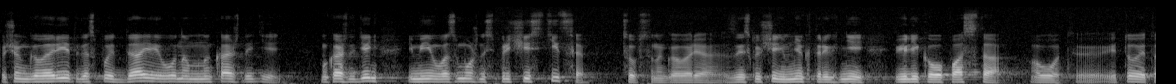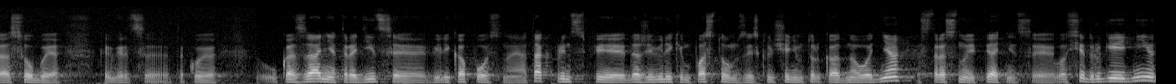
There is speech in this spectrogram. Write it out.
Причем говорит Господь, дай его нам на каждый день. Мы каждый день имеем возможность причаститься, собственно говоря, за исключением некоторых дней Великого Поста. Вот. И то это особое, как говорится, такое указание, традиция великопостная. А так, в принципе, даже Великим постом, за исключением только одного дня, Страстной Пятницы, во все другие дни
